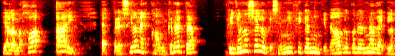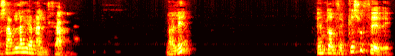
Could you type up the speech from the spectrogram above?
Y a lo mejor hay expresiones concretas que yo no sé lo que significan ni que tengo que ponerme a desglosarlas y analizarlas. ¿Vale? Entonces, ¿qué sucede?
